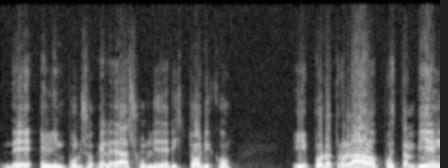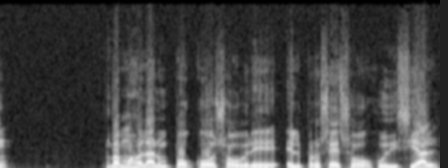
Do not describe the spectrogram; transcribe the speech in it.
del impulso que le da su líder histórico. Y por otro lado, pues también vamos a hablar un poco sobre el proceso judicial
